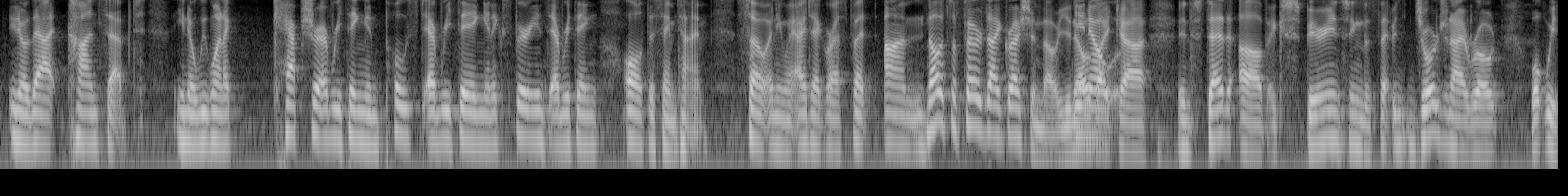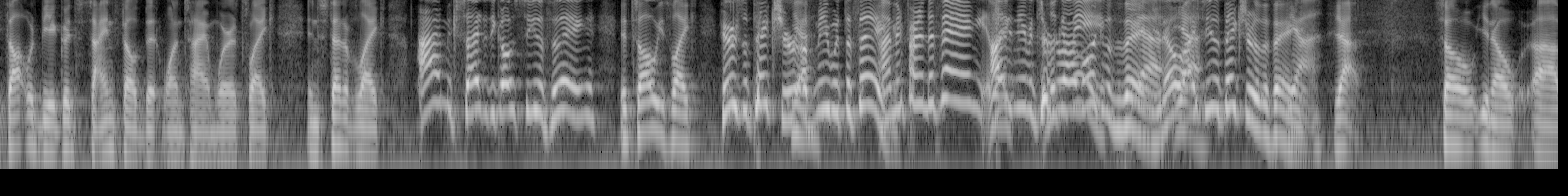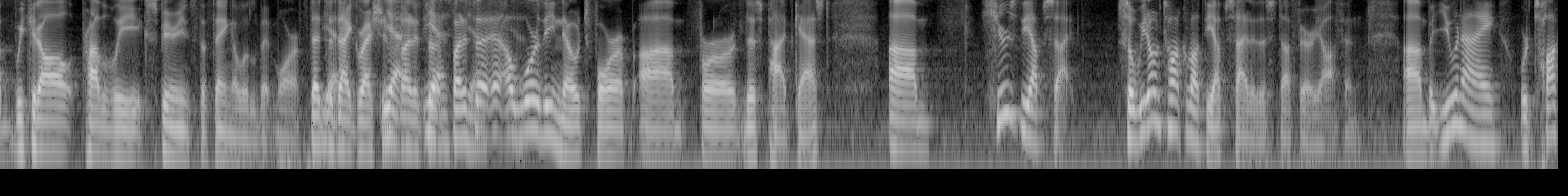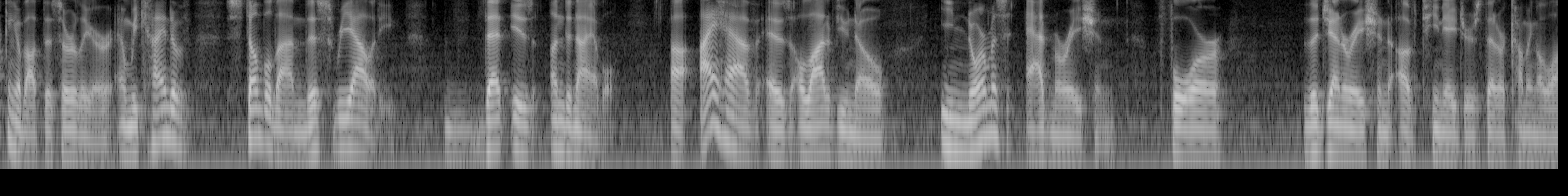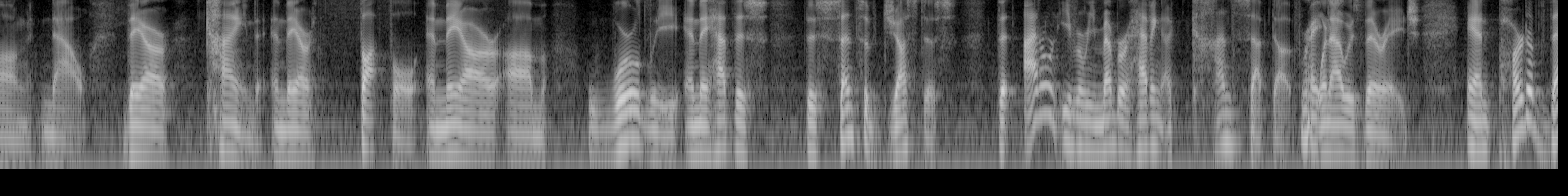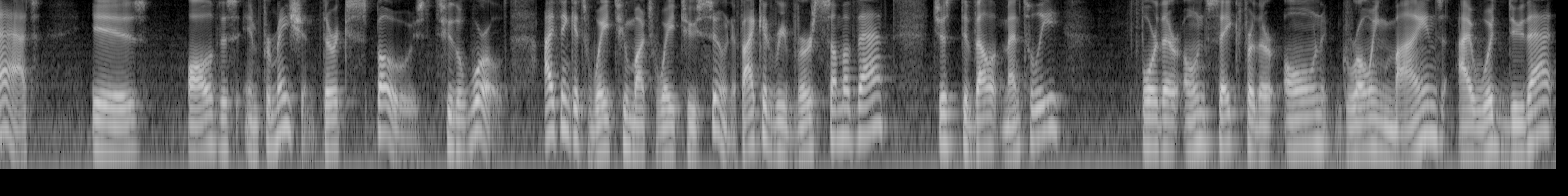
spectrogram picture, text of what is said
you know that concept. You know we want to capture everything and post everything and experience everything all at the same time so anyway i digress but um No, it's a fair digression, though. You know, know- like uh, instead of experiencing the thing, George and I wrote what we thought would be a good Seinfeld bit one time, where it's like instead of like I'm excited to go see the thing, it's always like here's a picture Yeah. of me with the thing. i'm in front of the thing I didn't even turn look around and look at the thing. Yeah, you know, I see the picture of the thing. Yeah. Yeah. So you know, uh, we could all probably experience the thing a little bit more. That's Yes. a digression, Yes, but it's yes, a, but it's a, a worthy note for um, for this podcast. Um, here's the upside. So we don't talk about the upside of this stuff very often, um, but you and I were talking about this earlier, and we kind of stumbled on this reality that is undeniable. Uh, I have, as a lot of you know, enormous admiration for the generation of teenagers that are coming along now. They are kind and they are thoughtful and they are um, worldly and they have this this sense of justice that I don't even remember having a concept of Right. when I was their age. And part of that is all of this information. They're exposed to the world. I think it's way too much, way too soon. If I could reverse some of that, just developmentally, for their own sake, for their own growing minds, I would do that.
